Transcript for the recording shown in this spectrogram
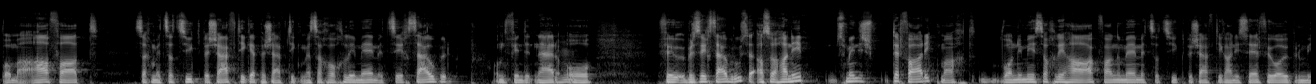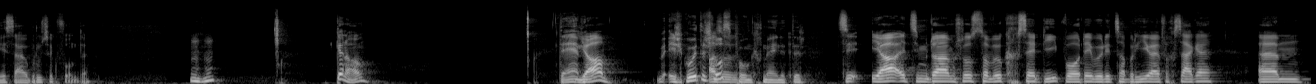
wo man anfängt, sich mit so Zeug beschäftigen, beschäftigt man sich auch ein bisschen mehr mit sich selber und findet dann auch viel über sich selber raus. Also habe ich zumindest die Erfahrung gemacht, als ich mich so ein bisschen habe angefangen mehr mit so Zeug zu beschäftigen, habe ich sehr viel auch über mich selber herausgefunden. Genau. Damn. Ja, Ist ein guter Also- Schlusspunkt, meint ihr? Ja, jetzt sind wir da am Schluss da wirklich sehr deep geworden. Ich würde jetzt aber hier einfach sagen, ähm,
